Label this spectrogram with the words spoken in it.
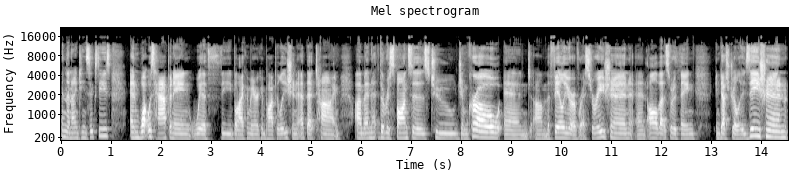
in the 1960s and what was happening with the Black American population at that time um, and the responses to Jim Crow and um, the failure of restoration and all that sort of thing industrialization,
